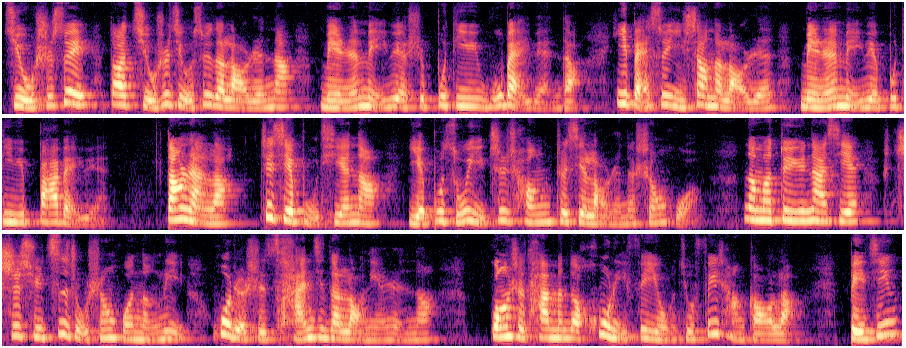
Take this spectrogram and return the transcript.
九十岁到九十九岁的老人呢，每人每月是不低于五百元的；一百岁以上的老人，每人每月不低于八百元。当然了，这些补贴呢，也不足以支撑这些老人的生活。那么，对于那些失去自主生活能力或者是残疾的老年人呢？光是他们的护理费用就非常高了。北京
